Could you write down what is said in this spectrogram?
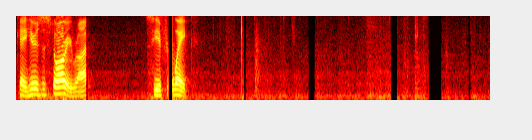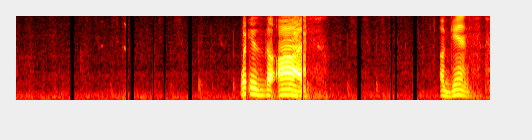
Okay, here's the story, right? See if you're awake. Is the odds against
